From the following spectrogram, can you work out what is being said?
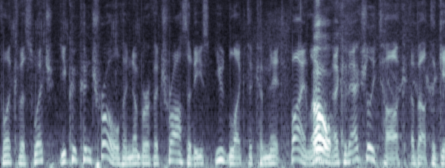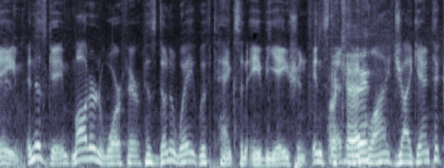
flick the switch, you can control the number of atrocities you'd like to commit. Finally, Oh. I can actually talk about the game. In this game, modern warfare has done away with tanks and aviation. Instead, Okay. we fly gigantic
